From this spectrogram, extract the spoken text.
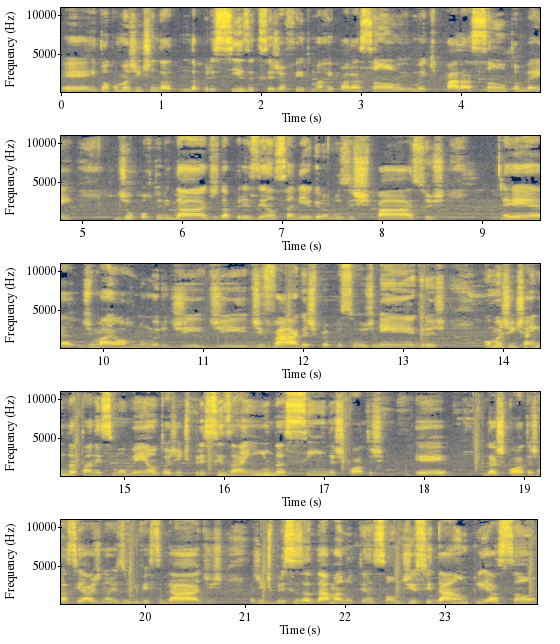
É, então, como a gente ainda, ainda precisa que seja feita uma reparação, uma equiparação também de oportunidades, da presença negra nos espaços, é, de maior número de, de, de vagas para pessoas negras. Como a gente ainda está nesse momento, a gente precisa ainda sim das cotas. É, das cotas raciais nas universidades, a gente precisa dar manutenção disso e dar ampliação.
